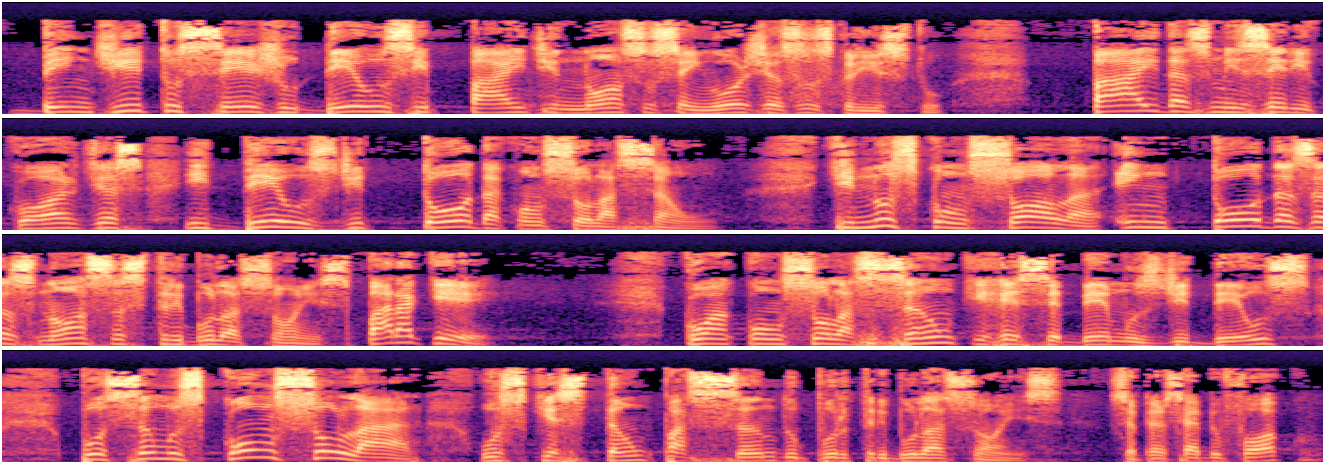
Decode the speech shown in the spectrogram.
Bendito seja o Deus e Pai de nosso Senhor Jesus Cristo, Pai das misericórdias e Deus de toda consolação, que nos consola em todas as nossas tribulações. Para quê? Com a consolação que recebemos de Deus, possamos consolar os que estão passando por tribulações. Você percebe o foco?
